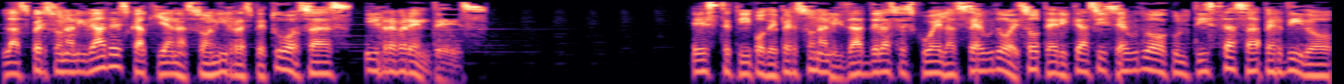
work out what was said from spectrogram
Las personalidades kalkianas son irrespetuosas, irreverentes. Este tipo de personalidad de las escuelas pseudo-esotéricas y pseudo-ocultistas ha perdido,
